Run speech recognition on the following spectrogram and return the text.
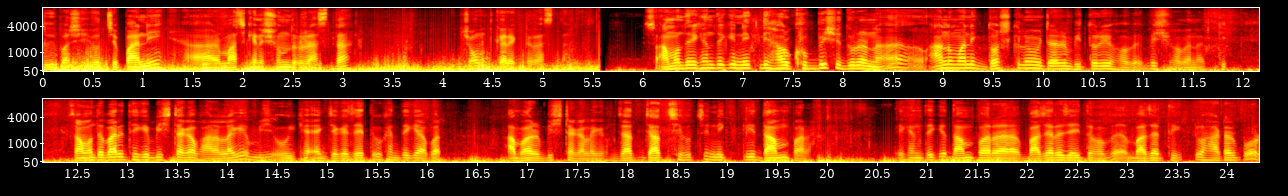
দুই পাশে হচ্ছে পানি আর মাঝখানে সুন্দর রাস্তা। চমৎকার একটা রাস্তা। আমাদের এখান থেকে নিকলি হাওড় খুব বেশি দূরে না আনুমানিক দশ কিলোমিটারের ভিতরেই হবে বেশি হবে না আর কি So, আমাদের বাড়ি থেকে বিশ টাকা ভাড়া লাগে ওই এক জায়গায় যাইতে ওখান থেকে আবার আবার বিশ টাকা লাগে। যা যাচ্ছে হচ্ছে নিকলি দামপাড়া। এখান থেকে দামপাড়া বাজারে যাইতে হবে বাজার থেকে একটু হাঁটার পর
